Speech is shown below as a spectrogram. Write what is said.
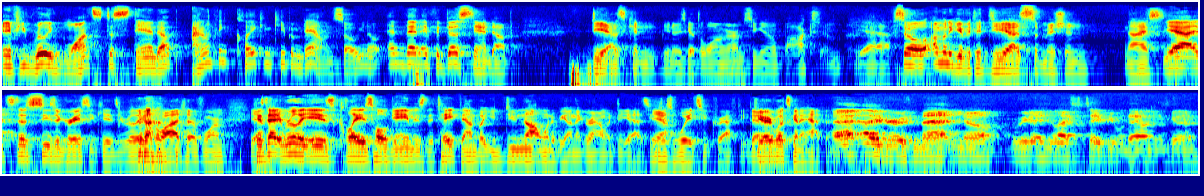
if he really wants to stand up, I don't think Clay can keep him down. So you know, and then if it does stand up, Diaz can, you know, he's got the long arms, so you can box him. Yeah. So I'm gonna give it to Diaz submission. Nice. Yeah, it's those Cesar Gracie kids. You really got to watch out for him because Yeah. that really is Clay's whole game is the takedown. But you do not want to be on the ground with Diaz. He's Yeah. just way too crafty. Definitely. Jared, what's gonna happen? I, I agree with Matt. You know, Guida, he likes to take people down. He's gonna,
